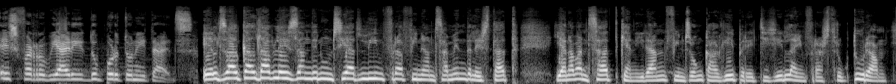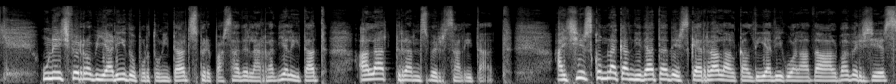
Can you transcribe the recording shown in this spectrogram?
eix ferroviari d'oportunitats. Els alcaldables han denunciat l'infrafinançament de l'Estat i han avançat que aniran fins on calgui per exigir la infraestructura. Un eix ferroviari d'oportunitats per passar de la radialitat a la transversalitat. Així és com la candidata d'Esquerra a l'alcaldia d'Igualada, Alba Vergés,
